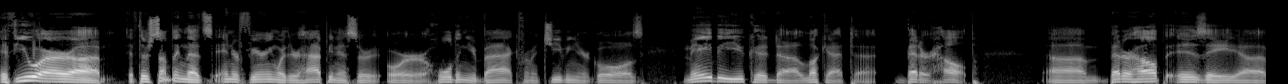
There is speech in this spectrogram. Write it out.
If you are uh, if there's something that's interfering with your happiness or or holding you back from achieving your goals, maybe you could uh, look at uh, BetterHelp. Um, BetterHelp is a uh,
